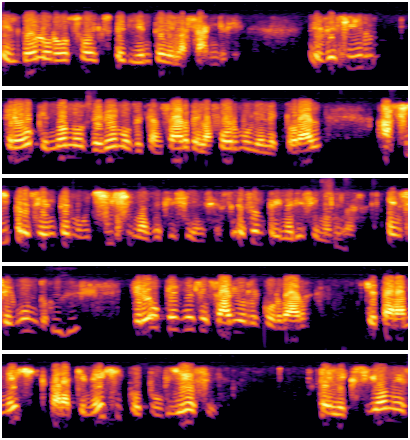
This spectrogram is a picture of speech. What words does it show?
el doloroso expediente de la sangre. Es decir, creo que no nos debemos de cansar de la fórmula electoral, así presente muchísimas deficiencias. Eso en primerísimo lugar. En segundo, creo que es necesario recordar que para México, para que México tuviese elecciones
